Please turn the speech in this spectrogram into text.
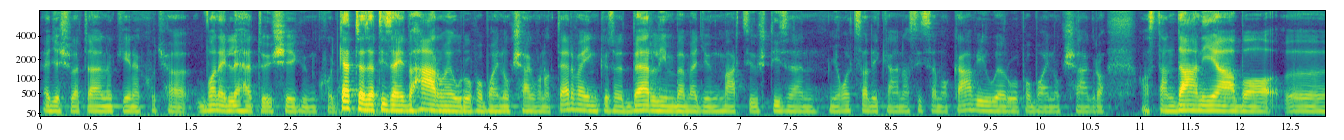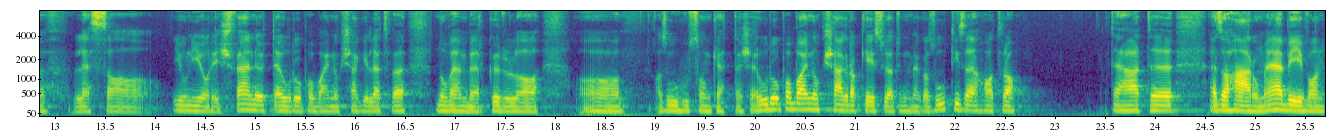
Egyesület elnökének, hogyha van egy lehetőségünk, hogy 2017-ben három Európa-bajnokság van a terveink között, Berlinbe megyünk március 18-án, azt hiszem a KVU Európa-bajnokságra, aztán Dániába lesz a junior és felnőtt Európa-bajnokság, illetve november körül a, a az U22-es Európa-bajnokságra készülhetünk meg az U16-ra, tehát ez a három EB van,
